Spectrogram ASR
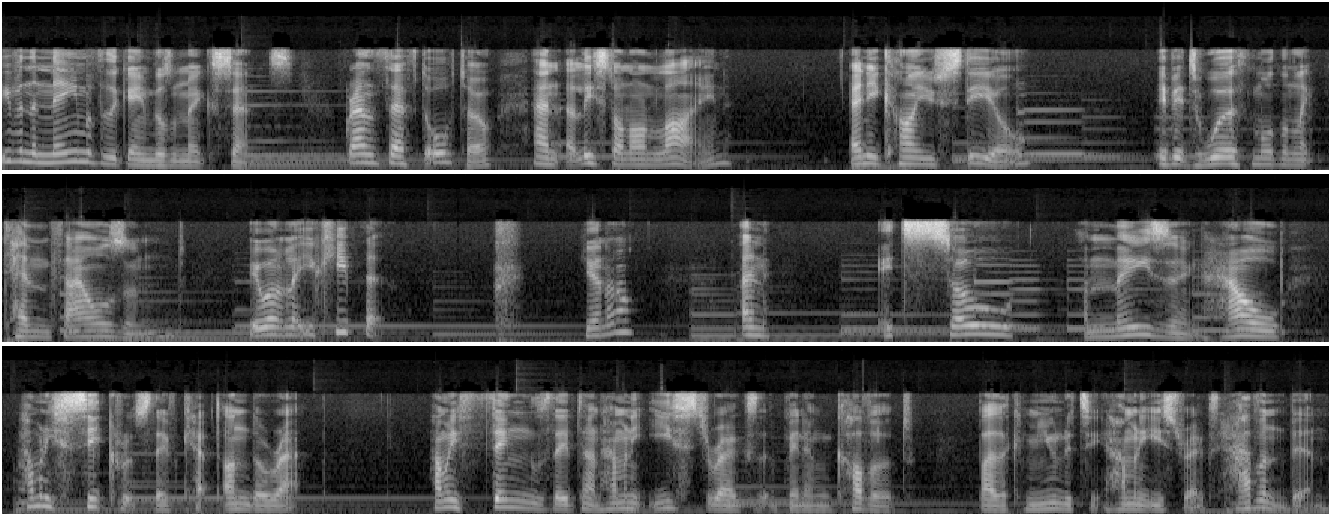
Even the name of the game doesn't make sense. Grand Theft Auto, and at least on online, any car you steal, if it's worth more than like 10,000, it won't let you keep it. You know? And it's so amazing how how many secrets they've kept under wrap. How many things they've done, how many Easter eggs that have been uncovered by the community, how many Easter eggs haven't been.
